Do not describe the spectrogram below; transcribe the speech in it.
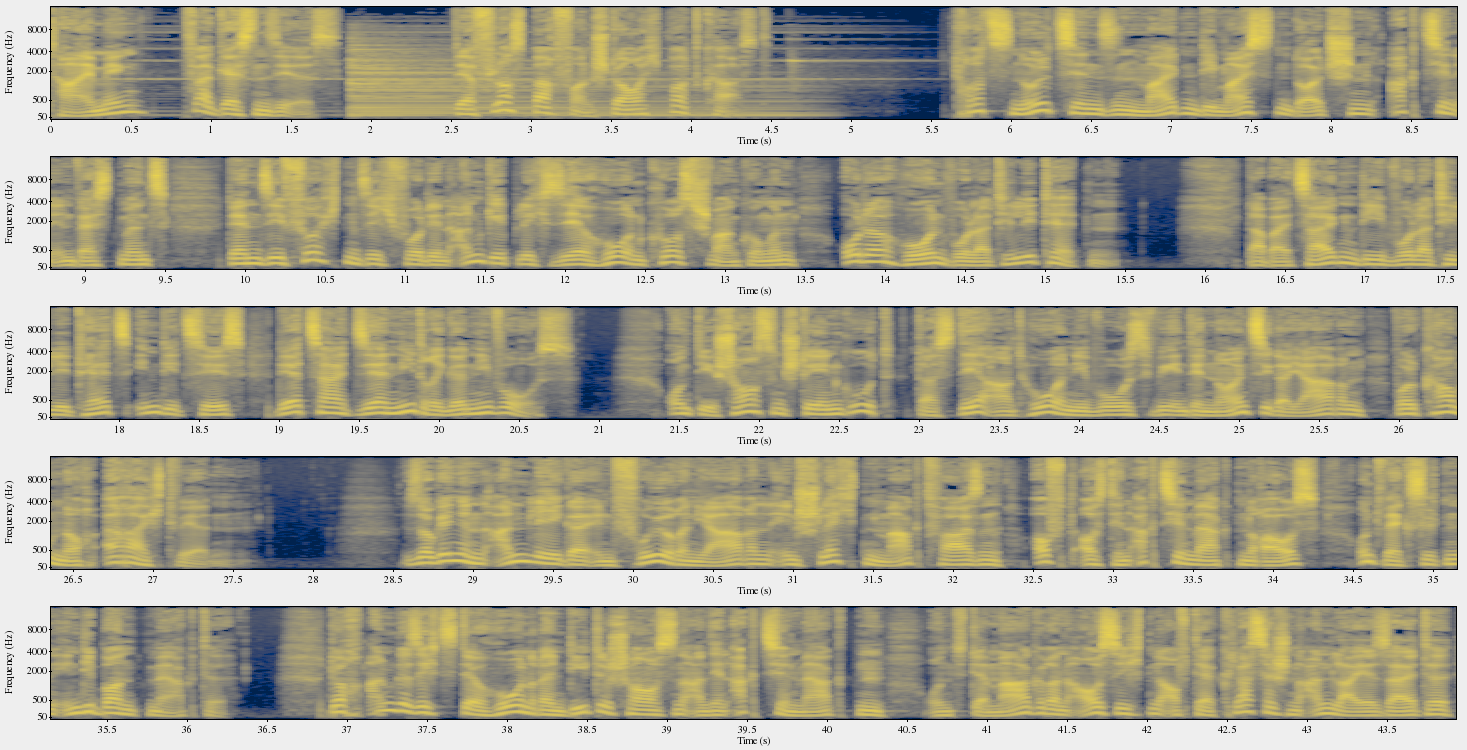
Timing? Vergessen Sie es. Der Flossbach von Storch Podcast. Trotz Nullzinsen meiden die meisten Deutschen Aktieninvestments, denn sie fürchten sich vor den angeblich sehr hohen Kursschwankungen oder hohen Volatilitäten. Dabei zeigen die Volatilitätsindizes derzeit sehr niedrige Niveaus. Und die Chancen stehen gut, dass derart hohe Niveaus wie in den 90er Jahren wohl kaum noch erreicht werden. So gingen Anleger in früheren Jahren in schlechten Marktphasen oft aus den Aktienmärkten raus und wechselten in die Bondmärkte. Doch angesichts der hohen Renditechancen an den Aktienmärkten und der mageren Aussichten auf der klassischen Anleiheseite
